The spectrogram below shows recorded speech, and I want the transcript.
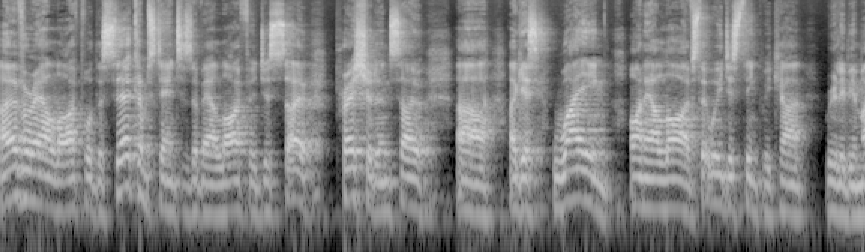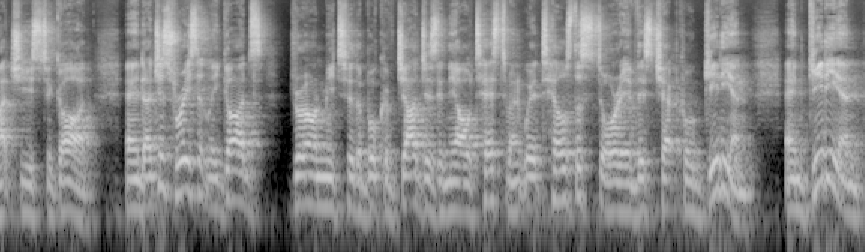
over our life, or the circumstances of our life are just so pressured and so, uh, I guess, weighing on our lives that we just think we can't really be much use to God. And uh, just recently, God's drawn me to the book of Judges in the Old Testament, where it tells the story of this chap called Gideon. And Gideon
